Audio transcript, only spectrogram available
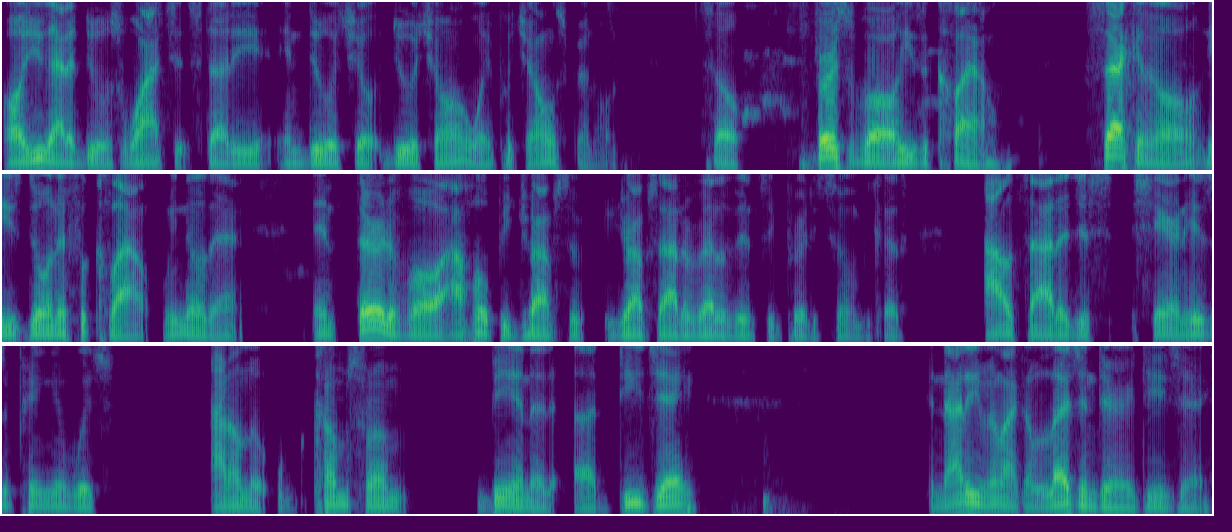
All you got to do is watch it, study it, and do it your do it your own way. Put your own spin on it. So, first of all, he's a clown. Second of all, he's doing it for clout. We know that. And third of all, I hope he drops he drops out of relevancy pretty soon because outside of just sharing his opinion, which I don't know comes from being a, a DJ and not even like a legendary DJ.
